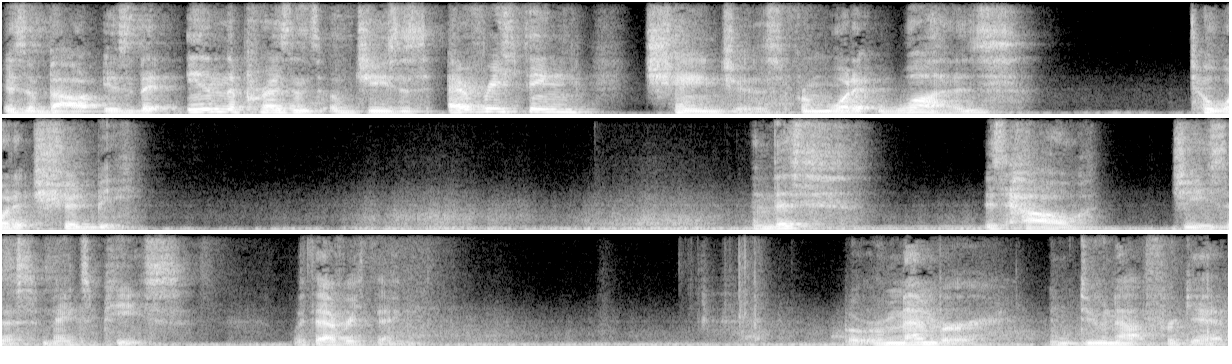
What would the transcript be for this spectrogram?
is about, is that in the presence of Jesus, everything changes from what it was to what it should be. And this is how Jesus makes peace with everything. But remember and do not forget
